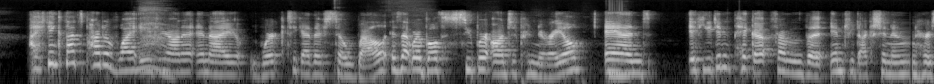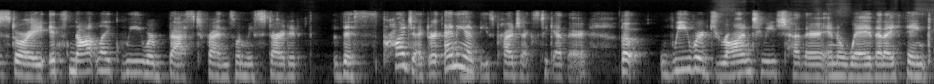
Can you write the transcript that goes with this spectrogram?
I think that's part of why Adriana and I work together so well is that we're both super entrepreneurial mm-hmm. and if you didn't pick up from the introduction in her story, it's not like we were best friends when we started this project or any of mm-hmm. these projects together, but we were drawn to each other in a way that I think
